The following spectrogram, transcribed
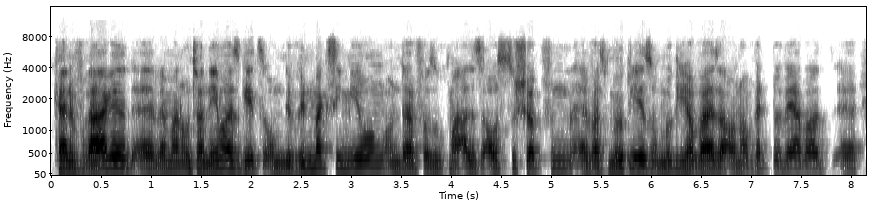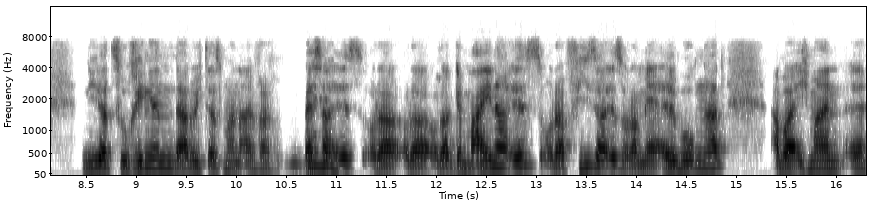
keine Frage. Äh, wenn man Unternehmer ist, geht es um Gewinnmaximierung und da versucht man alles auszuschöpfen, äh, was möglich ist und möglicherweise auch noch Wettbewerber äh, niederzuringen, dadurch, dass man einfach besser mhm. ist oder, oder, oder gemeiner ist oder fieser ist oder mehr Ellbogen hat. Aber ich meine, äh,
